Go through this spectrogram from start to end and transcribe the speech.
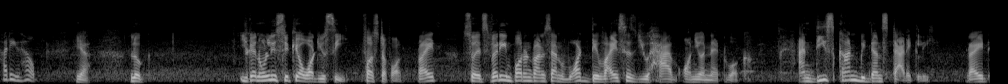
how do you help? Yeah, look, you can only secure what you see, first of all, right? So it's very important to understand what devices you have on your network. And these can't be done statically right?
